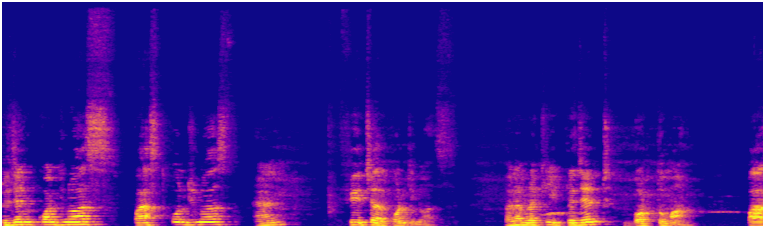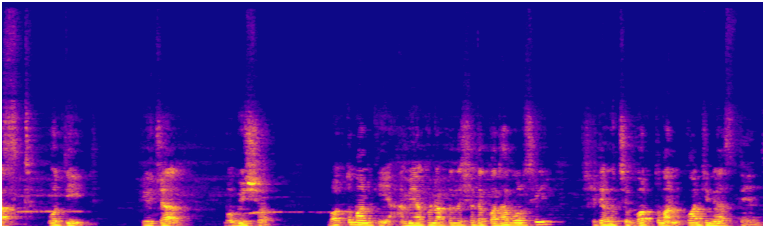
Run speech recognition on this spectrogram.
present continuous past continuous and future continuous তাহলে আমরা কি? প্রেজেন্ট বর্তমান পাস্ট অতীত ফিউচার ভবিষ্যৎ। বর্তমান কি? আমি এখন আপনাদের সাথে কথা বলছি। সেটা হচ্ছে বর্তমান কন্টিনিউয়াস টেন্স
